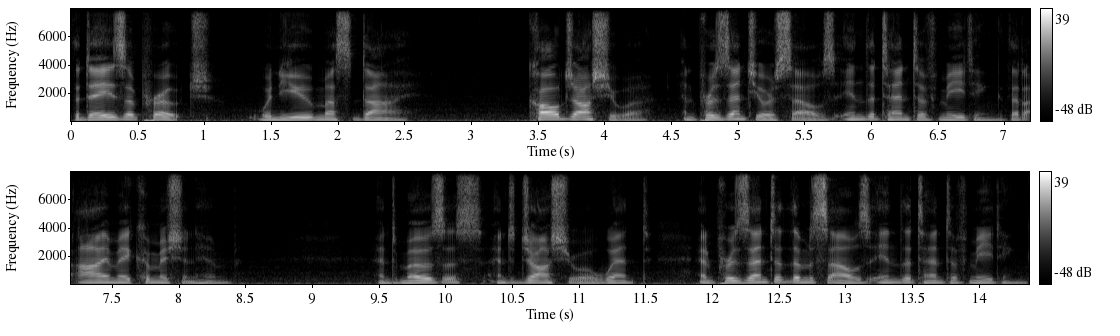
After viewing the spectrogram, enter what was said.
the days approach when you must die. Call Joshua and present yourselves in the tent of meeting, that I may commission him. And Moses and Joshua went and presented themselves in the tent of meeting.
